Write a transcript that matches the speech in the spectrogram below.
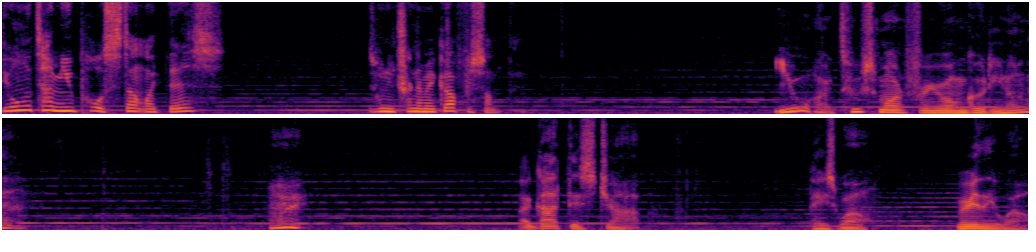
The only time you pull a stunt like this is when you're trying to make up for something. You are too smart for your own good, you know that? All right. I got this job. Pays well. Really well.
